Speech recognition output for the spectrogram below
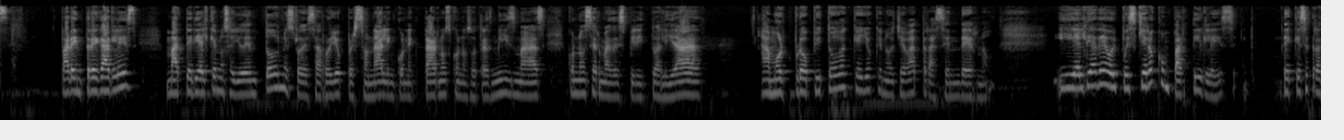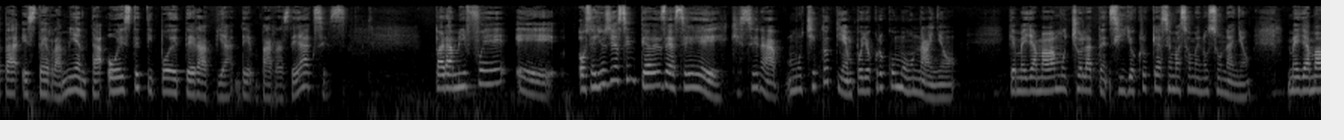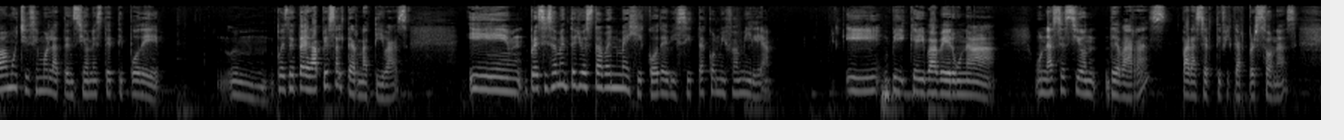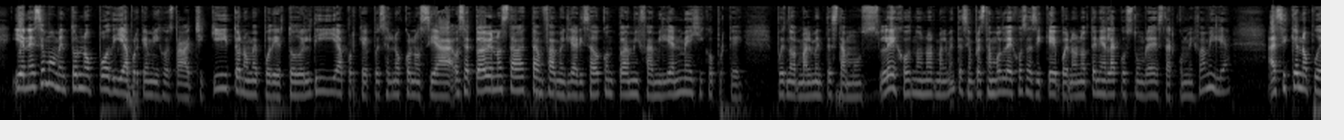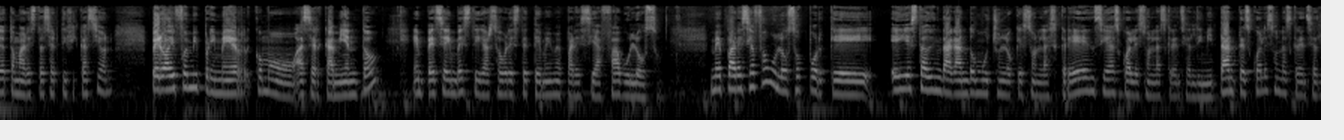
para entregarles material que nos ayude en todo nuestro desarrollo personal, en conectarnos con nosotras mismas, conocer más de espiritualidad, amor propio y todo aquello que nos lleva a trascender, ¿no? Y el día de hoy pues quiero compartirles de qué se trata esta herramienta o este tipo de terapia de barras de access. Para mí fue, eh, o sea, yo ya sentía desde hace, ¿qué será? Muchito tiempo, yo creo como un año, que me llamaba mucho la atención, sí, yo creo que hace más o menos un año, me llamaba muchísimo la atención este tipo de, Mm, pues de terapias alternativas. Y precisamente yo estaba en México de visita con mi familia y vi que iba a haber una, una sesión de barras para certificar personas. Y en ese momento no podía porque mi hijo estaba chiquito, no me podía ir todo el día porque pues él no conocía, o sea, todavía no estaba tan familiarizado con toda mi familia en México porque pues normalmente estamos lejos, no normalmente, siempre estamos lejos, así que bueno, no tenía la costumbre de estar con mi familia, así que no pude tomar esta certificación, pero ahí fue mi primer como acercamiento, empecé a investigar sobre este tema y me parecía fabuloso. Me parecía fabuloso porque he estado indagando mucho en lo que son las creencias, cuáles son las creencias limitantes, cuáles son las creencias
